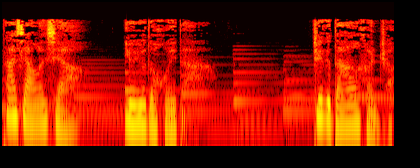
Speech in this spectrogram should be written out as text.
他想了想，悠悠的回答：“这个答案很长，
